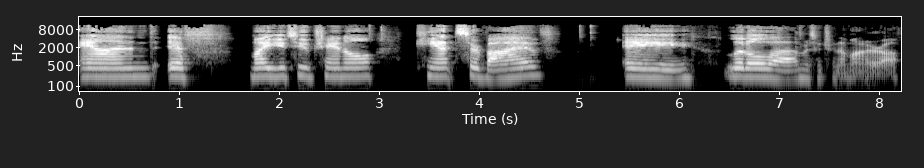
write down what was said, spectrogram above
And if my YouTube channel can't survive a little, uh, I'm just to turn that monitor off,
